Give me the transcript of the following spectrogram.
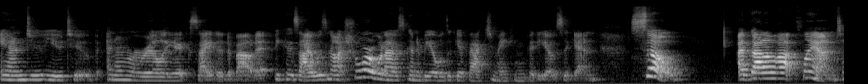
and do YouTube and I'm really excited about it because I was not sure when I was going to be able to get back to making videos again. So I've got a lot planned.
